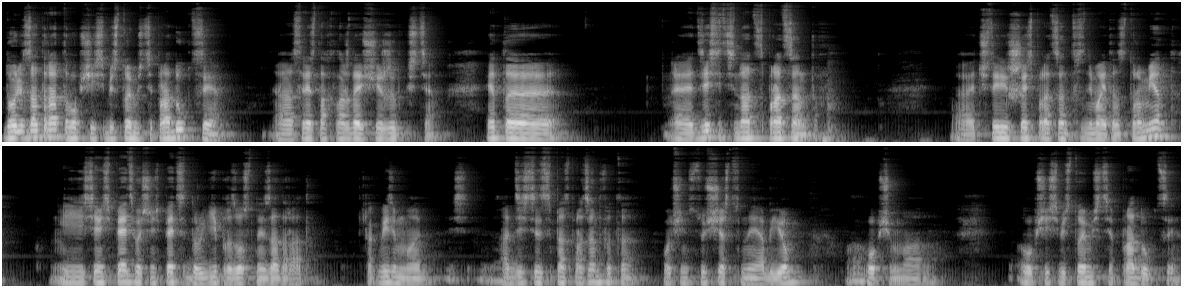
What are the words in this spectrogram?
Доля затрат в общей себестоимости продукции э, средств охлаждающей жидкости это 10-17%. Э, 4-6% занимает инструмент и 75-85% другие производственные затраты. Как видим, от 10 до 17% это очень существенный объем в общем, а, общей себестоимости продукции.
